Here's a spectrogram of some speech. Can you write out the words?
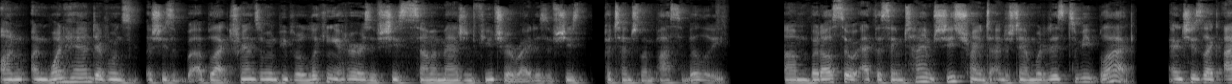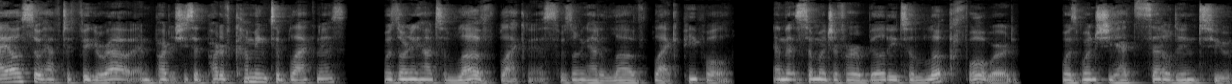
on on one hand everyone's she's a black trans woman people are looking at her as if she's some imagined future right? As if she's potential impossibility. Um, but also at the same time she's trying to understand what it is to be black. And she's like i also have to figure out and part she said part of coming to blackness was learning how to love blackness was learning how to love black people. And that so much of her ability to look forward was when she had settled into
